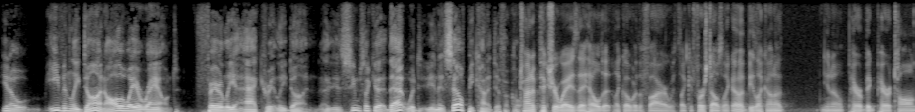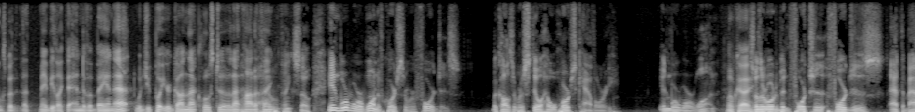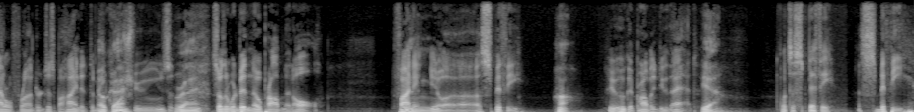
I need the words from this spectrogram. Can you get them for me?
you know, evenly done all the way around, fairly accurately done. It seems like that that would in itself be kind of difficult. I'm trying to picture ways they held it like over the fire with like at first I was like, oh, it'd be like on a, you know, pair of big pair of tongs, but maybe like the end of a bayonet. Would you put your gun that close to that hot a thing? I don't think so. In World War One, of course, there were forges because there was still horse cavalry in World War One. Okay. So there would have been forges, forges at the battlefront or just behind it to make Okay. horseshoes. and- Right. So there would have been no problem at all finding, you know, a, a smithy Huh. who, who could probably do that. Yeah. What's a spiffy? A smithy.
